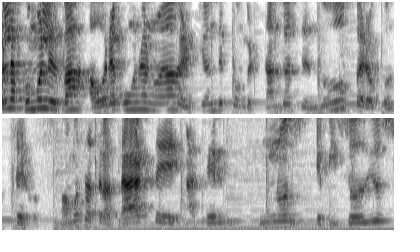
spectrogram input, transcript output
Hola, ¿cómo les va? Ahora con una nueva versión de Conversando al Desnudo, pero consejos. Vamos a tratar de hacer unos episodios,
